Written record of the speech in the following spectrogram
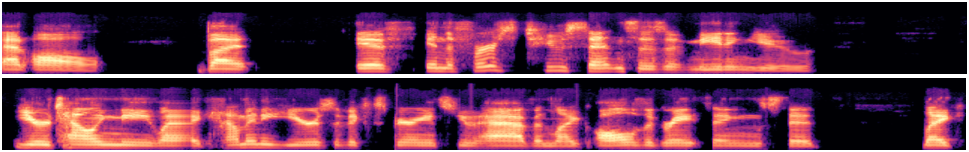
at all. But if in the first two sentences of meeting you, you're telling me like how many years of experience you have and like all the great things that like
